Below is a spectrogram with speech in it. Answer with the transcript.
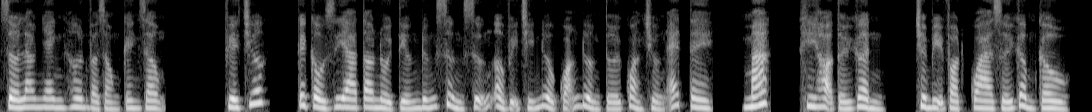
giờ lao nhanh hơn vào dòng kênh rộng. Phía trước, cây cầu Gia to nổi tiếng đứng sừng sững ở vị trí nửa quãng đường tới quảng trường ST. Mark, khi họ tới gần, chuẩn bị vọt qua dưới gầm cầu,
